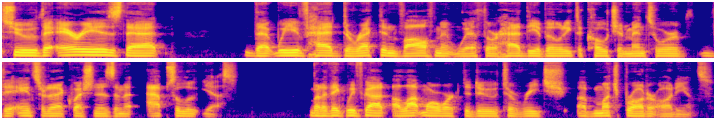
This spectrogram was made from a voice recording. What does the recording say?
to the areas that that we've had direct involvement with or had the ability to coach and mentor, the answer to that question is an absolute yes. But I think we've got a lot more work to do to reach a much broader audience.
